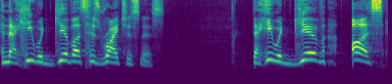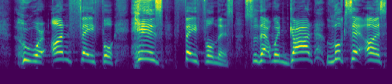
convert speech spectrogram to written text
And that he would give us his righteousness. That he would give us who were unfaithful his faithfulness, so that when God looks at us,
